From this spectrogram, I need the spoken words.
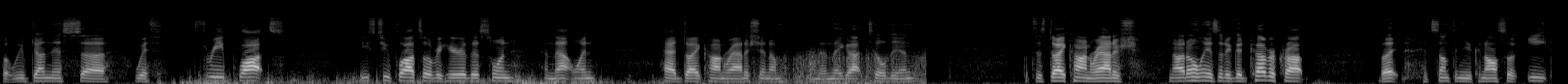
But we've done this uh, with three plots. These two plots over here, this one and that one, had daikon radish in them, and then they got tilled in. But this daikon radish, not only is it a good cover crop, but it's something you can also eat.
